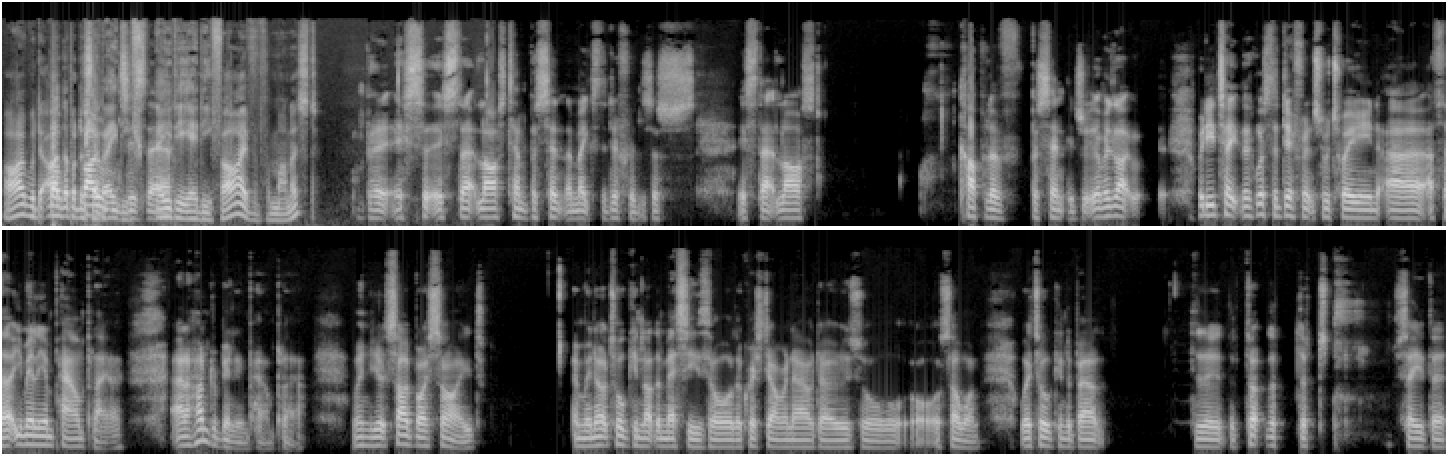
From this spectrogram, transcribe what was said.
I would. I would put us at 80, 80, 85, if I'm honest. but it's it's that last ten percent that makes the difference. It's, it's that last couple of percentage. I mean, like when you take the, what's the difference between uh, a thirty million pound player and a hundred million pound player? When you're side by side, and we're not talking like the Messis or the Cristiano Ronaldos or or so on. We're talking about the the the, the, say the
